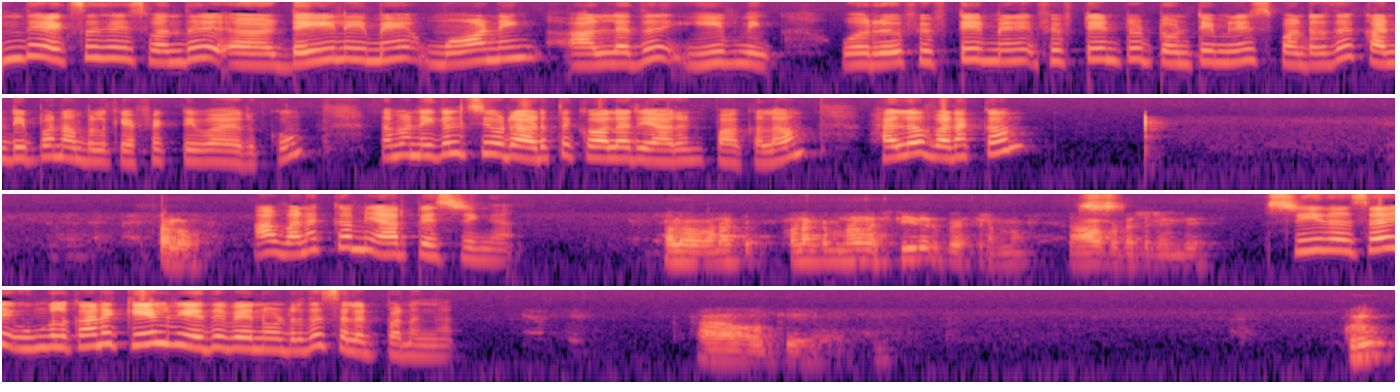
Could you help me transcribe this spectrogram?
இந்த எக்ஸசைஸ் வந்து டெய்லியுமே மார்னிங் அல்லது ஈவினிங் ஒரு fifteen minute fifteen to twenty minutes பண்ணுறது கண்டிப்பாக நம்மளுக்கு எஃபெக்டிவாக இருக்கும். நம்ம நிகழ்ச்சியோட அடுத்த காலர் யாருன்னு பார்க்கலாம். ஹலோ வணக்கம். ஹலோ. ஆ வணக்கம். யார் பேசுகிறீங்க ஹலோ வணக்கம். வணக்கம். நான் ஸ்ரீதர் பேசுகிறேன் மேம். நாகப்பட்டினத்துலேருந்து. ஸ்ரீதர் சார் உங்களுக்கான கேள்வி எது வேணுன்றதை செலக்ட் பண்ணுங்க. ஆ ஓகே. குரூப்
